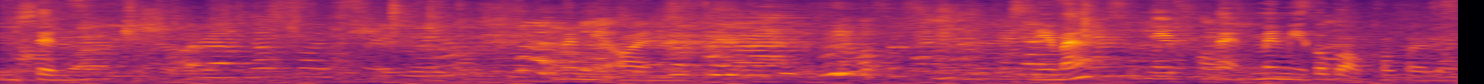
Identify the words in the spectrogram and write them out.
มีเส้นไม่มีออยล์นะมีไหม ไม่พอ ไม่ไม่มีก็บอกเข้าไปเลย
